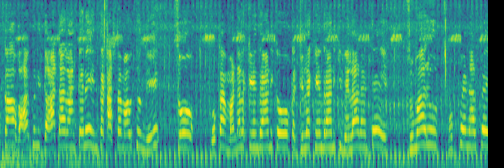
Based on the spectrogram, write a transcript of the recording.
ఒక వాగుని దాటాలంటేనే ఇంత కష్టం అవుతుంది. సో ఒక మండల కేంద్రానికి ఒక జిల్లా కేంద్రానికి వెళ్ళాలంటే సుమారు ముప్పై నలభై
